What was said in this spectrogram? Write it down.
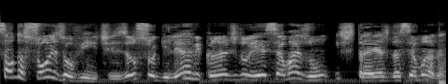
Saudações, ouvintes! Eu sou Guilherme Cândido e esse é mais um Estreias da Semana.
